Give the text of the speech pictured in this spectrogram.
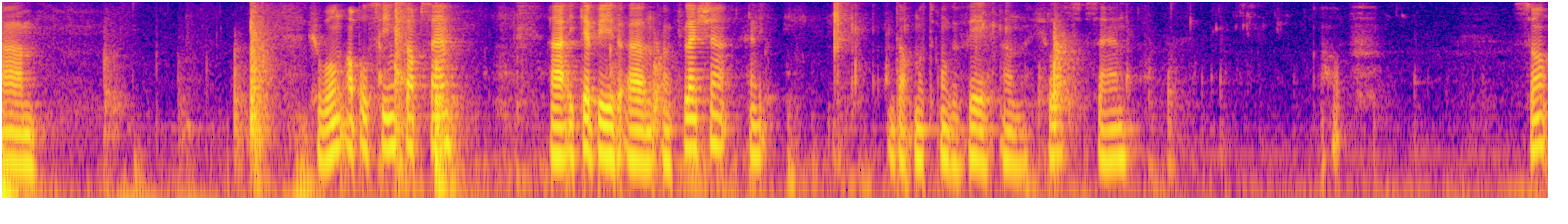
um, gewoon appelsiensap zijn. Uh, ik heb hier een, een, flesje en dat moet ongeveer een glas zijn. Zo.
